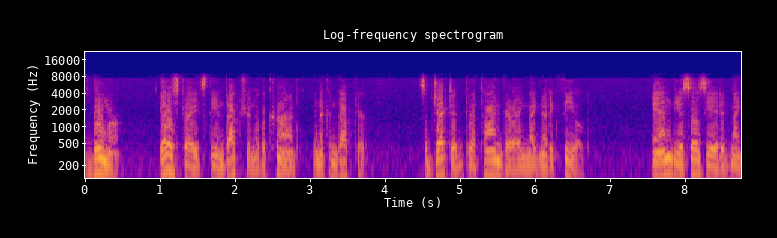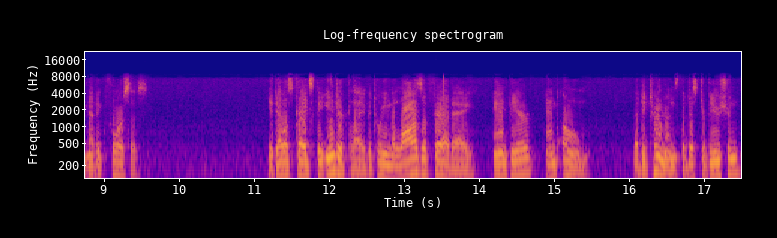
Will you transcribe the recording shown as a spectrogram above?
boomer illustrates the induction of a current in a conductor subjected to a time-varying magnetic field and the associated magnetic forces. It illustrates the interplay between the laws of Faraday, Ampere, and Ohm that determines the distribution,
